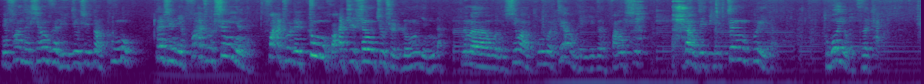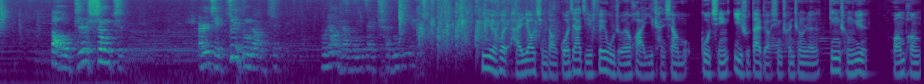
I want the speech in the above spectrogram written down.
你放在箱子里就是一段枯木，但是你发出声音来，发出这中华之声就是龙吟的。那么我们希望通过这样的一个方式，让这批珍贵的。国有资产保值升值，而且最重要的是，不要让他们再沉淀。音乐会还邀请到国家级非物质文化遗产项目古琴艺术代表性传承人丁承运、王鹏、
